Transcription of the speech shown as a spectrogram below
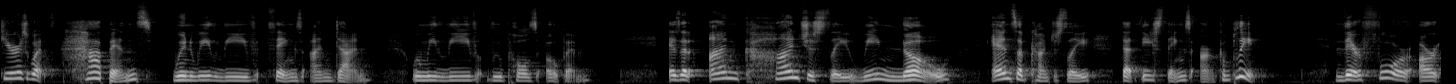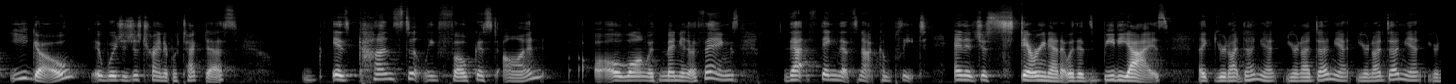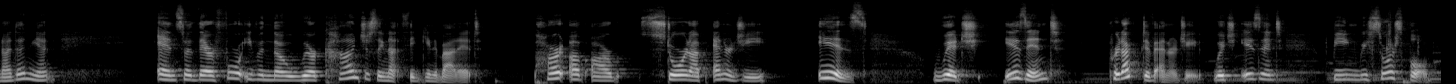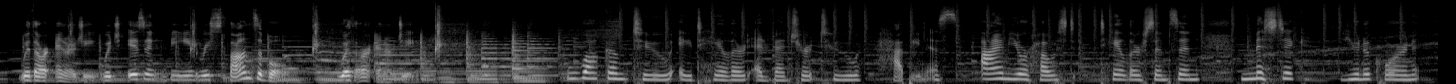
Here's what happens when we leave things undone, when we leave loopholes open, is that unconsciously we know and subconsciously that these things aren't complete. Therefore, our ego, which is just trying to protect us, is constantly focused on, along with many other things, that thing that's not complete. And it's just staring at it with its beady eyes, like, you're not done yet, you're not done yet, you're not done yet, you're not done yet. And so, therefore, even though we're consciously not thinking about it, part of our stored up energy is, which isn't productive energy, which isn't being resourceful with our energy, which isn't being responsible with our energy. Welcome to a tailored adventure to happiness. I'm your host, Taylor Simpson, mystic, unicorn,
